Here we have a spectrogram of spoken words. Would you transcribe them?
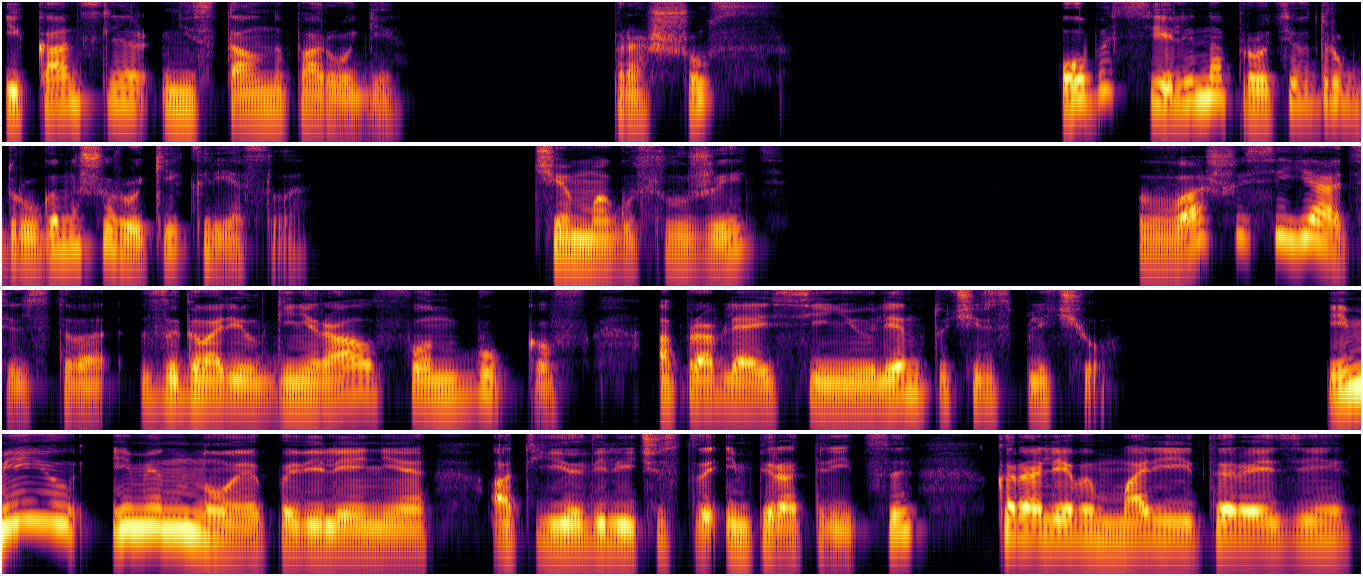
и канцлер не стал на пороге. «Прошу-с». Оба сели напротив друг друга на широкие кресла. «Чем могу служить?» «Ваше сиятельство», — заговорил генерал фон Букков, оправляя синюю ленту через плечо. Имею именное повеление от Ее Величества Императрицы, королевы Марии Терезии,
